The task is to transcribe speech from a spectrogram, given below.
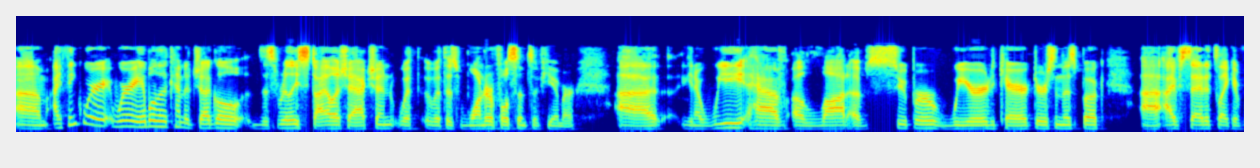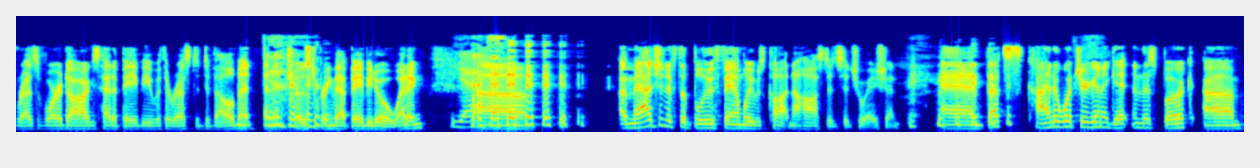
um, I think we're we're able to kind of juggle this really stylish action with with this wonderful sense of humor. Uh, you know, we have a lot of super weird characters in this book. Uh, I've said it's like if Reservoir Dogs had a baby with Arrested Development and then chose to bring that baby to a wedding. Yeah. Imagine if the Bluth family was caught in a hostage situation, and that's kind of what you're going to get in this book. Um,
